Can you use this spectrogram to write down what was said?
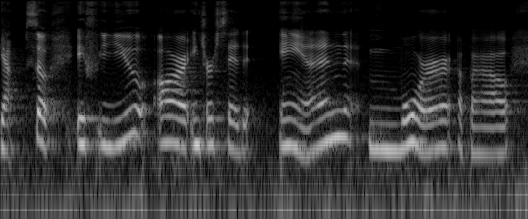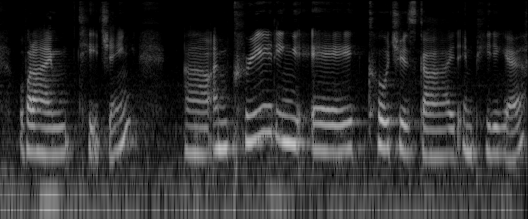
Yeah so if you are interested and more about what I'm teaching. Uh, I'm creating a coach's guide in PDF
